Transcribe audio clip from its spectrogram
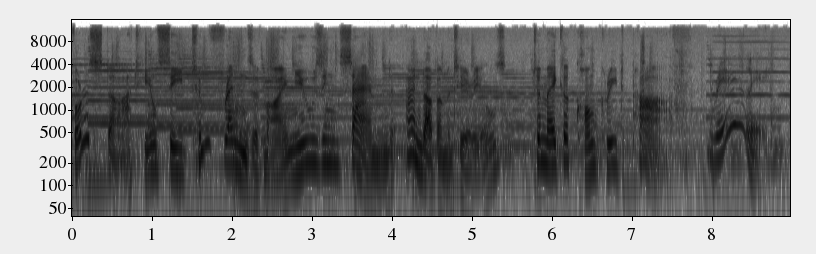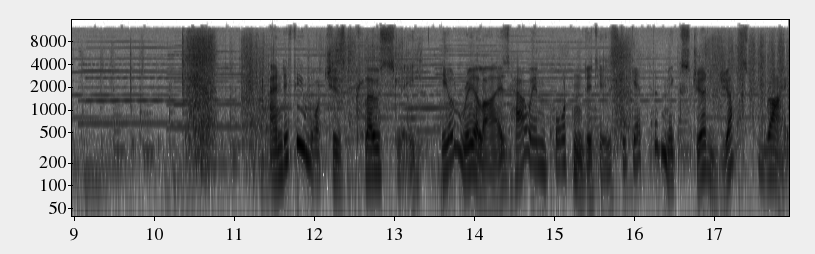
for a start, he'll see two friends of mine using sand and other materials to make a concrete path. Really? And if he watches closely, he'll realize how important it is to get the mixture just right.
